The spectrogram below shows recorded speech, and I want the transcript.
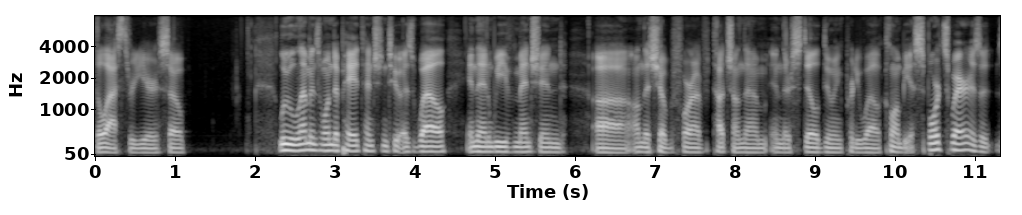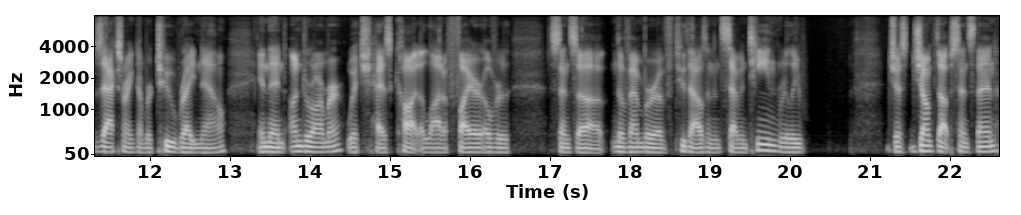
the last three years. So Lululemon's one to pay attention to as well. And then we've mentioned uh, on this show before. I've touched on them, and they're still doing pretty well. Columbia Sportswear is a Zacks ranked number two right now, and then Under Armour, which has caught a lot of fire over since uh, November of 2017. Really just jumped up since then.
